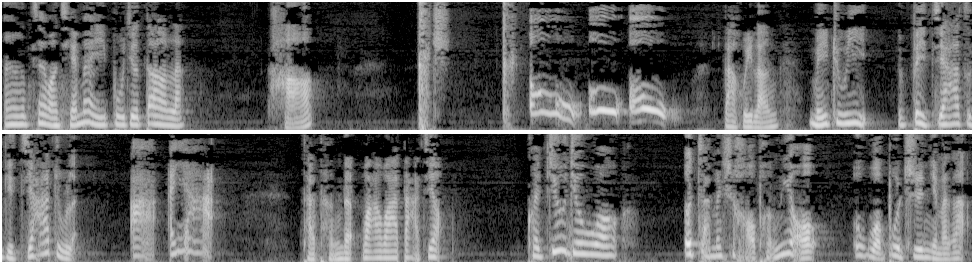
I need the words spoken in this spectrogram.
嗯，再往前迈一步就到了。好，咔哧，咔哦哦哦！大灰狼没注意，被夹子给夹住了。啊，哎呀！他疼得哇哇大叫：“快救救我！呃，咱们是好朋友，我不吃你们了。”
